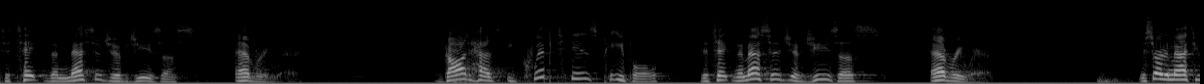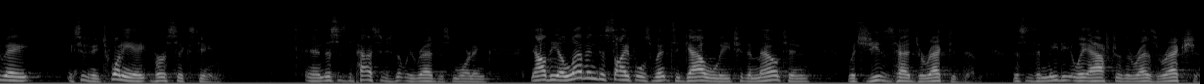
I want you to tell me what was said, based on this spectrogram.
to take the message of Jesus everywhere. God has equipped his people to take the message of Jesus everywhere. We start in Matthew 8, excuse me, 28, verse 16. And this is the passage that we read this morning. Now the eleven disciples went to Galilee to the mountain which Jesus had directed them. This is immediately after the resurrection.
